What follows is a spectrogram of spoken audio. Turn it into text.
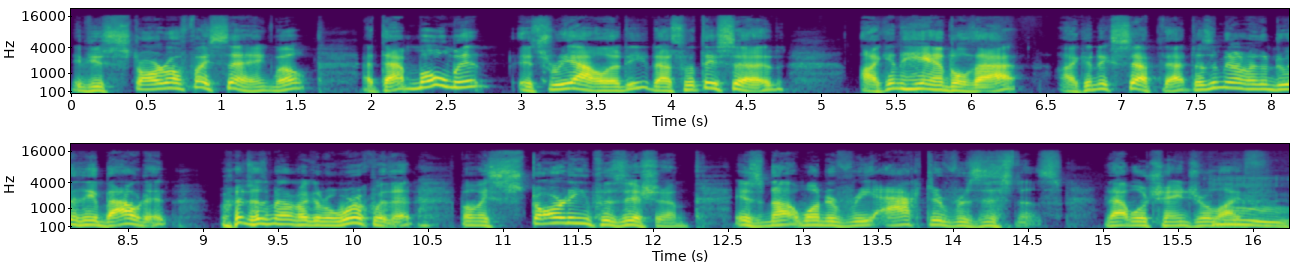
If you start off by saying, well, at that moment, it's reality. That's what they said. I can handle that. I can accept that. Doesn't mean I'm not going to do anything about it. It doesn't matter if I'm going to work with it. But my starting position is not one of reactive resistance. That will change your life. Hmm.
